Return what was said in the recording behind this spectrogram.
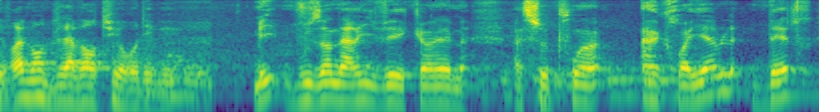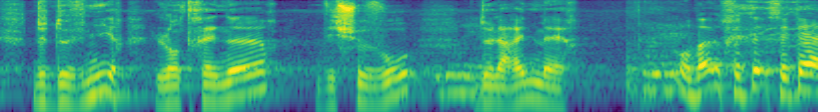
vraiment de l'aventure au début. Mais vous en arrivez quand même à ce point incroyable d'être, de devenir l'entraîneur des chevaux de la reine mère. Oh bah, c'était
